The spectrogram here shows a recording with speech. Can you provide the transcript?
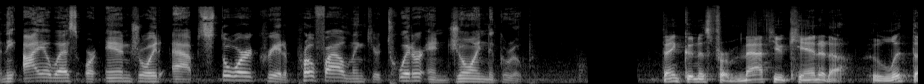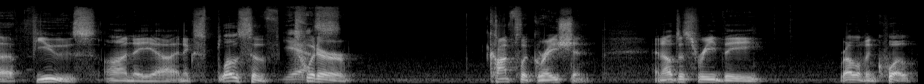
in the iOS or Android app store. Create a profile, link your Twitter, and join the group. Thank goodness for Matthew Canada, who lit the fuse on a uh, an explosive Yes. Twitter conflagration. And I'll just read the relevant quote.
